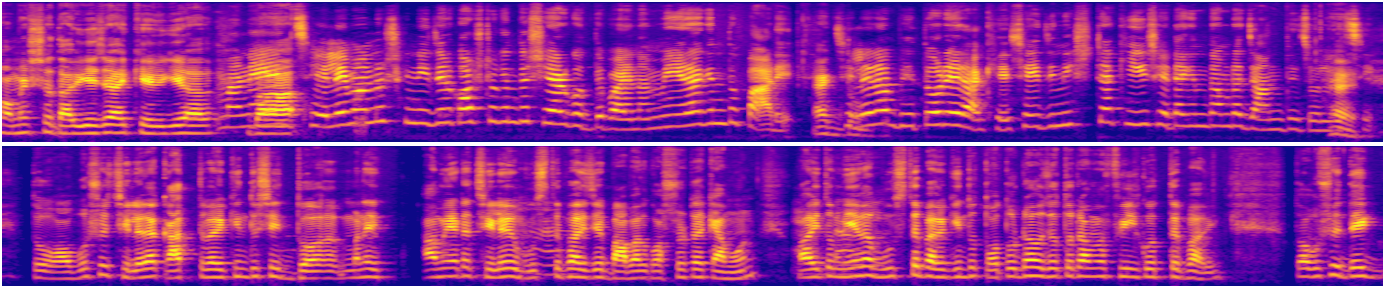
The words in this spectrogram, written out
সমস্যা দাঁড়িয়ে যায় কেরিয়ার মানে বা ছেলে মানুষ নিজের কষ্ট কিন্তু শেয়ার করতে পারে না মেয়েরা কিন্তু পারে। ছেলেরা ভেতরে রাখে সেই জিনিসটা কি সেটা কিন্তু আমরা জানতে হ্যাঁ চলেছি। তো অবশ্যই ছেলেরা কাঁদতে পারে কিন্তু সেই মানে আমি একটা ছেলে বুঝতে পারি যে বাবার কষ্টটা কেমন হয়তো মেয়েরা বুঝতে পারে কিন্তু ততটাও যতটা আমরা ফিল করতে পারি। তো অবশ্যই দেখব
